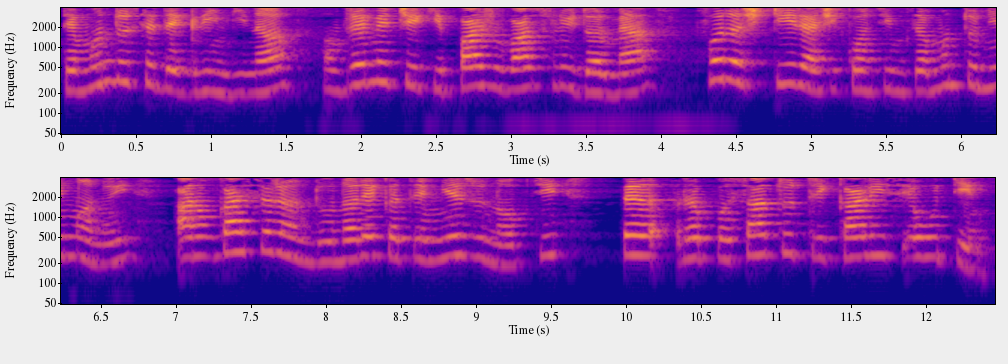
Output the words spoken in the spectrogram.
temându-se de grindină, în vreme ce echipajul vasului dormea, fără știrea și consimțământul nimănui, aruncaseră în Dunăre către miezul nopții pe răposatul Tricalis Eutim.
